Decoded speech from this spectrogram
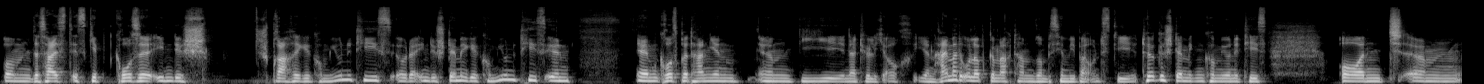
Um, das heißt, es gibt große indischsprachige Communities oder indischstämmige Communities in ähm, Großbritannien, ähm, die natürlich auch ihren Heimaturlaub gemacht haben, so ein bisschen wie bei uns die türkischstämmigen Communities. Und ähm,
